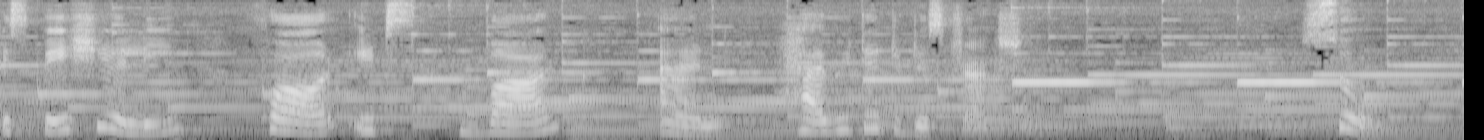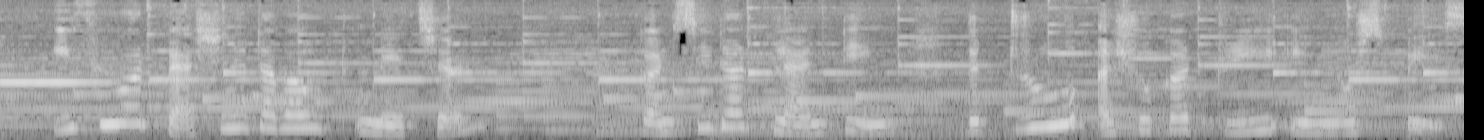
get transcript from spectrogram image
especially for its bark and habitat destruction. So, if you are passionate about nature, consider planting the true Ashoka tree in your space.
